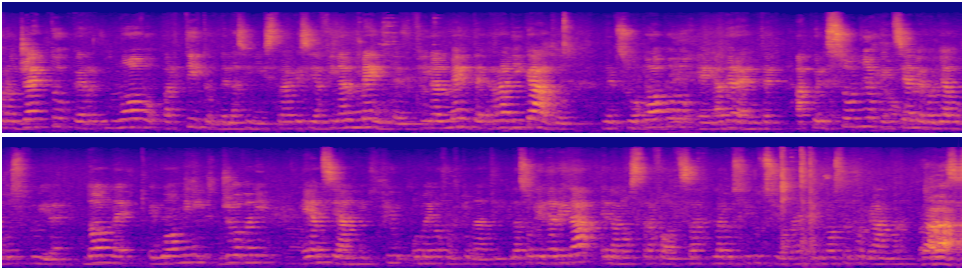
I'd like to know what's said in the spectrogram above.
progetto per un nuovo partito della sinistra che sia finalmente, finalmente radicato nel suo popolo e aderente a quel sogno che insieme vogliamo costruire, donne e uomini, giovani e anziani più o meno fortunati. La solidarietà è la nostra forza, la Costituzione è il nostro programma. Brava.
